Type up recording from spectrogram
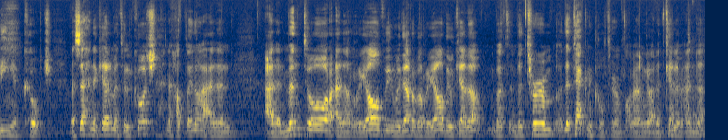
being a coach بس احنا كلمه الكوتش احنا حطيناها على ال على المنتور على الرياضي المدرب الرياضي وكذا but the term the technical term طبعا قاعد اتكلم عنه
